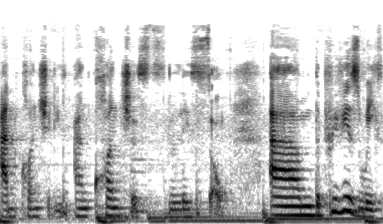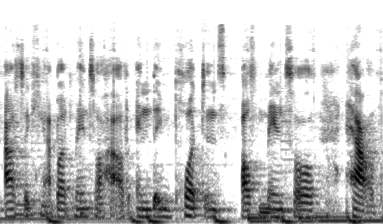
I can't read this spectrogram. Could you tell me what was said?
unconsciously unconsciously so um, the previous weeks i was talking about mental health and the importance of mental health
